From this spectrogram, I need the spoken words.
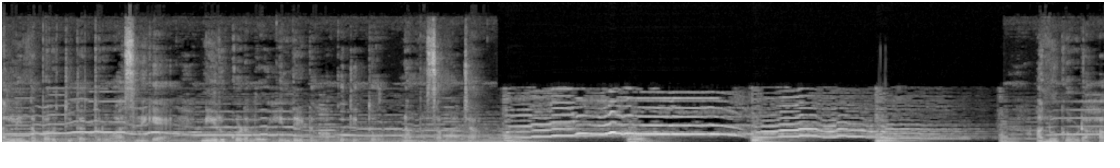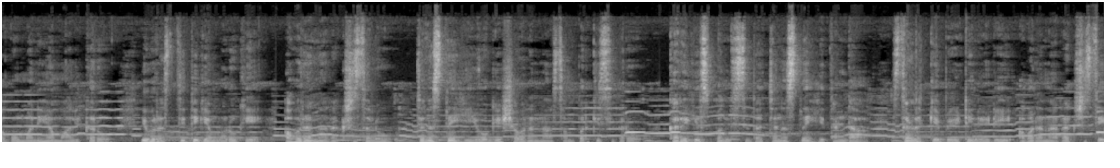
ಅಲ್ಲಿಂದ ಬರುತ್ತಿದ್ದ ದುರ್ವಾಸನೆಗೆ ನೀರು ಕೊಡಲು ಹಿಂದೇಟು ಹಾಕುತ್ತಿತ್ತು ನಮ್ಮ ಸಮಾಜ. ಅನುಗೌಡ ಹಾಗೂ ಮನೆಯ ಮಾಲೀಕರು ಇವರ ಸ್ಥಿತಿಗೆ ಮರುಗಿ ಅವರನ್ನು ರಕ್ಷಿಸಲು ಜನಸ್ನೇಹಿ ಯೋಗೇಶ್ ಅವರನ್ನ ಸಂಪರ್ಕಿಸಿದರು ಕರೆಗೆ ಸ್ಪಂದಿಸಿದ ಜನಸ್ನೇಹಿ ತಂಡ ಸ್ಥಳಕ್ಕೆ ಭೇಟಿ ನೀಡಿ ಅವರನ್ನು ರಕ್ಷಿಸಿ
